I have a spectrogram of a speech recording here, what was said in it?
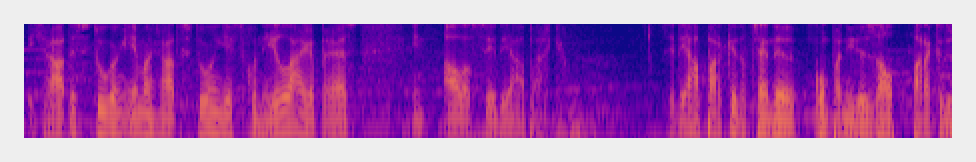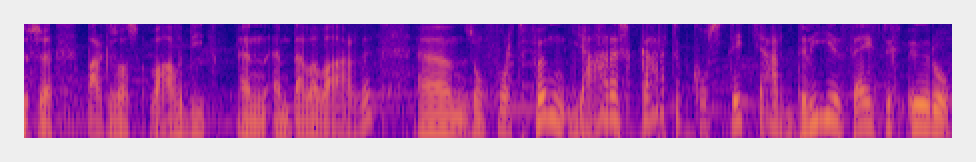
gratis toegang, eenmaal gratis toegang geeft voor een heel lage prijs in alle CDA-parken. CDA-parken, dat zijn de Compagnie de Zalparken, dus eh, parken zoals Walibi en, en Bellewaarde. Ehm, Zo'n Fort Fun jariskaarten kost dit jaar 53,90 euro.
